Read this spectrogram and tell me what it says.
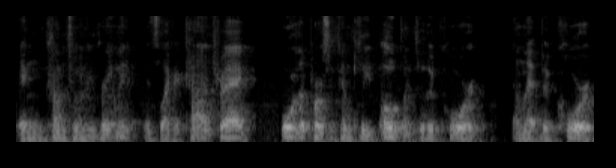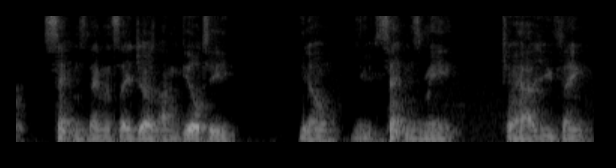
and come to an agreement. It's like a contract, or the person can plead open to the court and let the court sentence them and say, Judge, I'm guilty. You know, you sentence me to how you think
